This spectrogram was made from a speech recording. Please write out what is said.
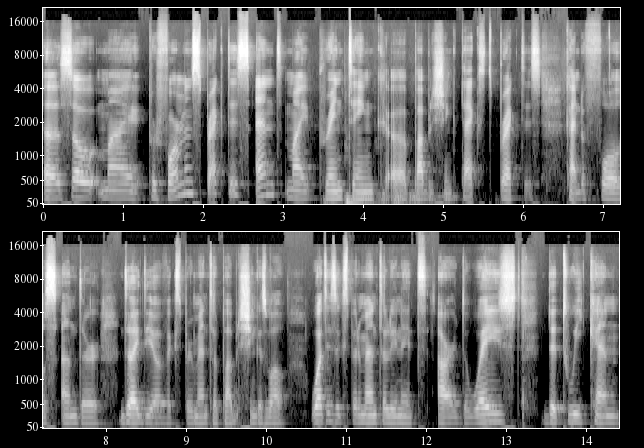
uh, so my performance practice and my printing, uh, publishing text practice kind of falls under the idea of experimental publishing as well what is experimental in it are the ways that we can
